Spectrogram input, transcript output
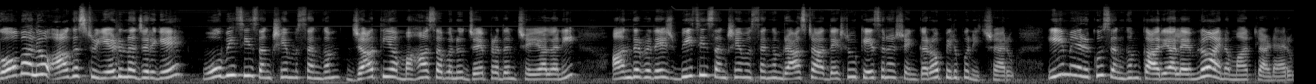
గోవాలో ఆగస్టు ఏడున జరిగే ఓబీసీ సంక్షేమ సంఘం జాతీయ మహాసభను జయప్రదం చేయాలని ఆంధ్రప్రదేశ్ బీసీ సంక్షేమ సంఘం రాష్ట్ర అధ్యక్షులు కేసన శంకర్రావు పిలుపునిచ్చారు. ఈ మేరకు సంఘం కార్యాలయంలో ఆయన మాట్లాడారు.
